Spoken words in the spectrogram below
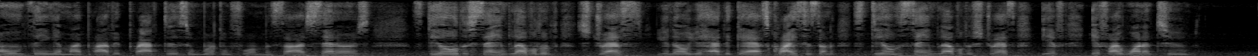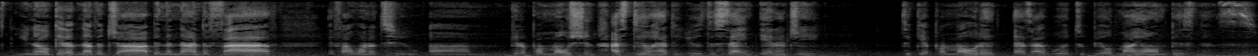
own thing in my private practice and working for massage centers, still the same level of stress. You know, you had the gas crisis on, still the same level of stress. If if I wanted to, you know, get another job in the nine to five, if I wanted to um, get a promotion, I still had to use the same energy to get promoted as I would to build my own business.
